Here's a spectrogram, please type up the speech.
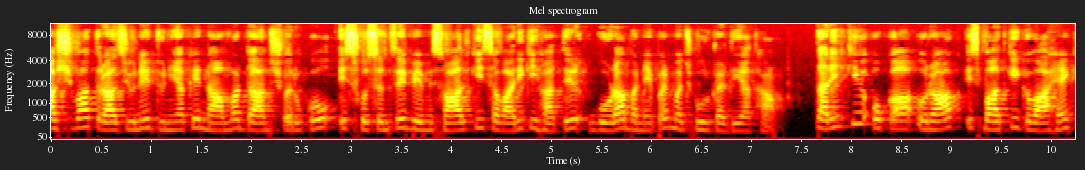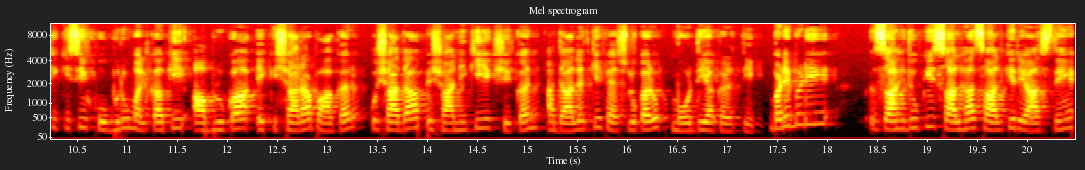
اشوا ترازیوں نے دنیا کے نامور دانشوروں کو اس حسن سے بے مثال کی سواری کی خاطر گوڑا بننے پر مجبور کر دیا تھا۔ تاریخ کی اوراق اس بات کی گواہ ہے کہ کسی خوبرو ملکہ کی آبرو کا ایک اشارہ پا کر کشادہ پیشانی کی ایک شکن عدالت کے فیصلوں کا رخ موڑ دیا کرتی۔ بڑے بڑے زاہدوں کی سالہ سال کی ریاستیں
